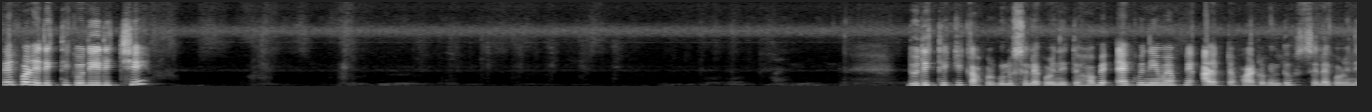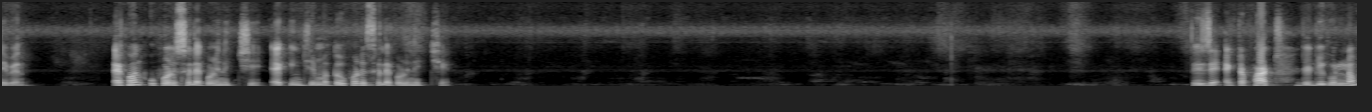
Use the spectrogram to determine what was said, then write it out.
তারপর এদিক থেকেও দিয়ে দিচ্ছি। দুদিক থেকে কাপড়গুলো সেলাই করে নিতে হবে। একই নিয়মে আপনি আরেকটা ফাটও কিন্তু সেলাই করে নেবেন। এখন উপরে সেলাই করে নিচ্ছি। এক ইঞ্চির মতো উপরে সেলাই করে নিচ্ছি। এই যে একটা ফাট রেডি করলাম।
